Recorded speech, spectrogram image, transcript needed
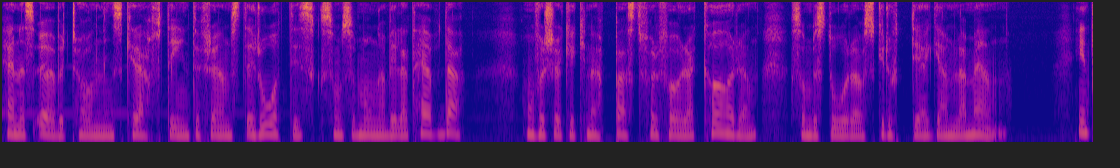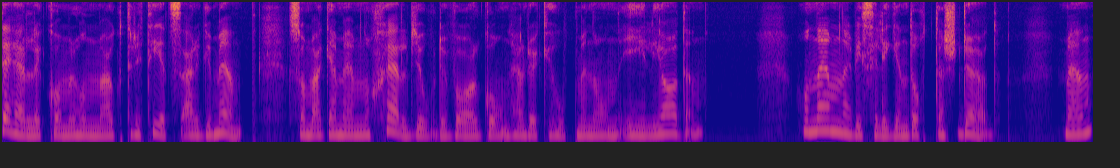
Hennes övertalningskraft är inte främst erotisk som så många velat hävda. Hon försöker knappast förföra kören som består av skruttiga gamla män. Inte heller kommer hon med auktoritetsargument som Agamemnon själv gjorde var gång han rök ihop med någon i Iliaden. Hon nämner visserligen dotterns död, men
